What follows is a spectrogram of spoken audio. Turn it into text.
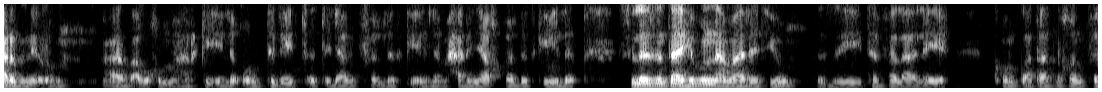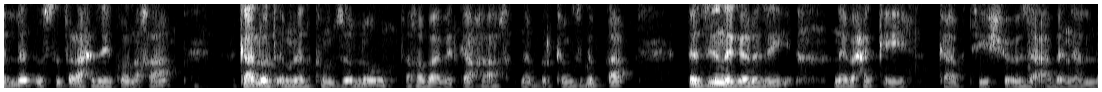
ዓረብ ነይሮም ዓረብ ኣብኡ ክመሃር ክኢለ ቁሩብ ትለይ ጥልያን ክፈልጥ ክኢለ ኣምሓርኛ ክፈልጥ ክኢለ ስለዚ እንታይ ሂቡና ማለት እዩ እዚ ተፈላለየ ቋንቋታት ንክንፈልጥ እሱ ጥራሕ ዘይኮነ ከዓ ካልኦት እምነት ከም ዘለው ተኸባቢርካ ከዓ ክትነብር ከም ዝግባእ እዚ ነገር እዚ ናይ ብሓቂ ካብቲ ሽዑ ዝዓበናሉ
